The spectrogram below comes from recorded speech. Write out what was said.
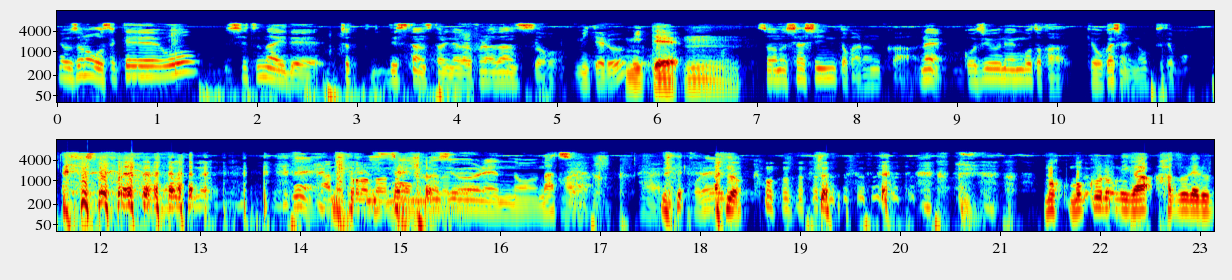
でもそのお酒を室内でちょっとディスタンス取りながらフラダンスを見てる？見て、うん。その写真とかなんかね、50年後とか教科書に載ってても。ねあの頃のね2020年の夏。はい。これ、あの、も、目論みが外れる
